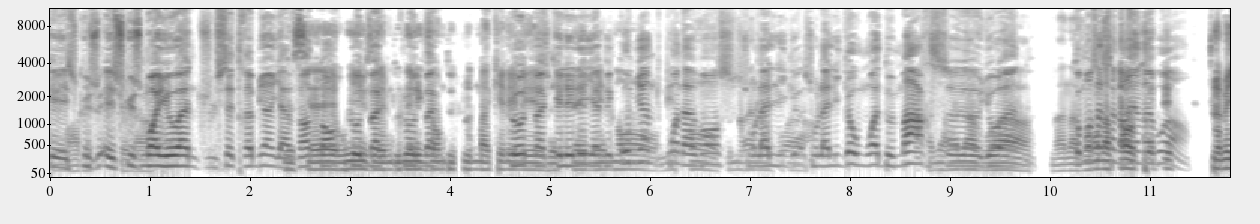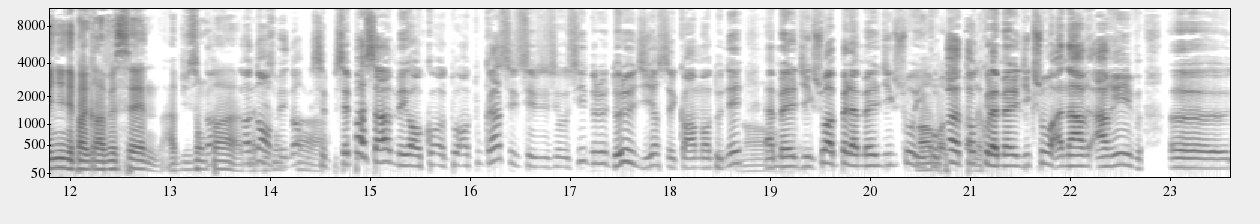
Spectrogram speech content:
excuse, excuse-moi, Johan, tu le sais très bien, il y a 20 ans, oui, Claude, Claude, l'exemple de Claude Makelele. Claude Makelele, il y avait combien de points d'avance sur la Liga, sur la Liga au mois de mars, euh, Johan? Comment ça, ça n'a rien à voir? Flamini n'est pas grave scène, abusons pas. Non, non, mais non, c'est pas ça. Mais en, en tout cas, c'est aussi de, de, le dire. C'est qu'à un moment donné, la malédiction appelle la malédiction. Il ne faut pas attendre que la malédiction arrive euh,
